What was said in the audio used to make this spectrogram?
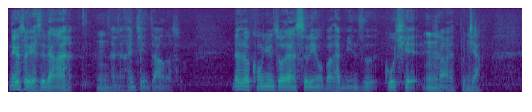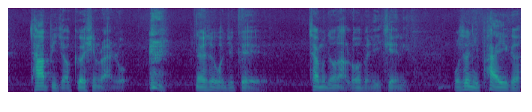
那个时候也是两岸很很很紧张的时候，那时候空军作战司令，我把他名字姑且嗯。啊 不讲，他比较个性软弱，那时候我就给参谋总长罗本利建议，我说你派一个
